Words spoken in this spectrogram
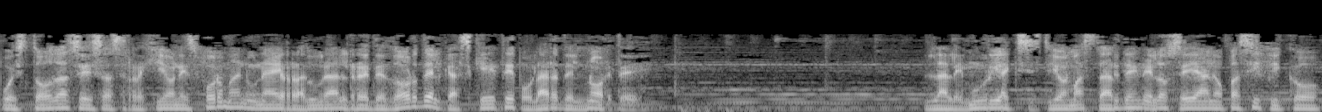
pues todas esas regiones forman una herradura alrededor del casquete polar del norte. La Lemuria existió más tarde en el Océano Pacífico,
